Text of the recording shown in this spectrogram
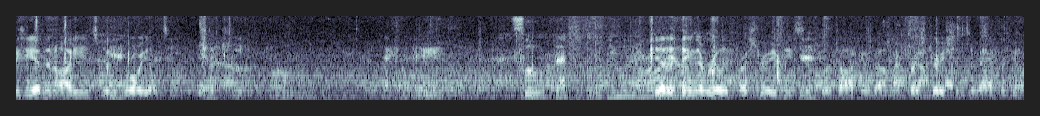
Because you have an audience with royalty, with a king. Oh. Okay. So, that. You are The other thing that really frustrated me, since we're talking about my frustrations of Africa,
